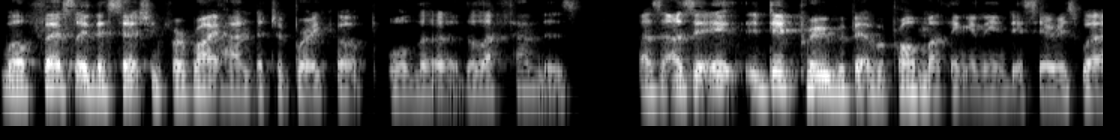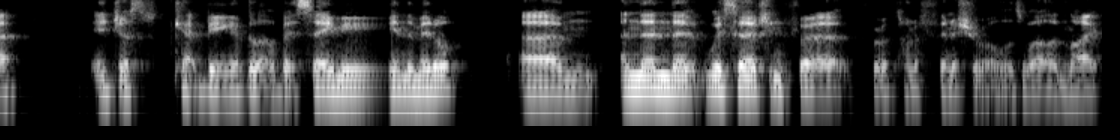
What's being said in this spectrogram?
well, firstly they're searching for a right-hander to break up all the the left-handers, as as it, it did prove a bit of a problem I think in the India series where it just kept being a little bit samey in the middle. Um, and then the, we're searching for for a kind of finisher role as well, and like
